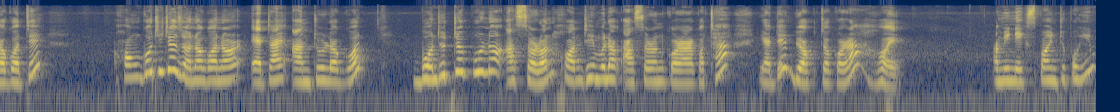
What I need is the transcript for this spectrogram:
লগতে সংগঠিত জনগণৰ এটাই আনটোৰ লগত বন্ধুত্বপূৰ্ণ আচৰণ সন্ধিমূলক আচৰণ কৰাৰ কথা ইয়াতে ব্যক্ত কৰা হয়। আমি নেক্সট পইণ্টটো পঢ়িম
